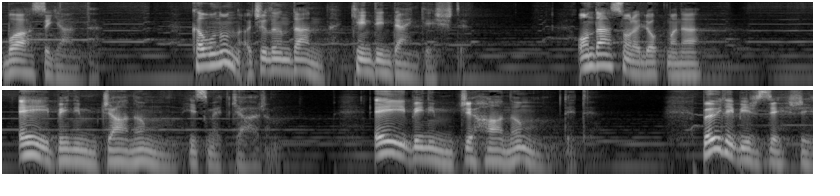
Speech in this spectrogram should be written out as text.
boğazı yandı. Kavunun acılığından kendinden geçti. Ondan sonra Lokman'a, Ey benim canım hizmetkarım, ey benim cihanım dedi. Böyle bir zehri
